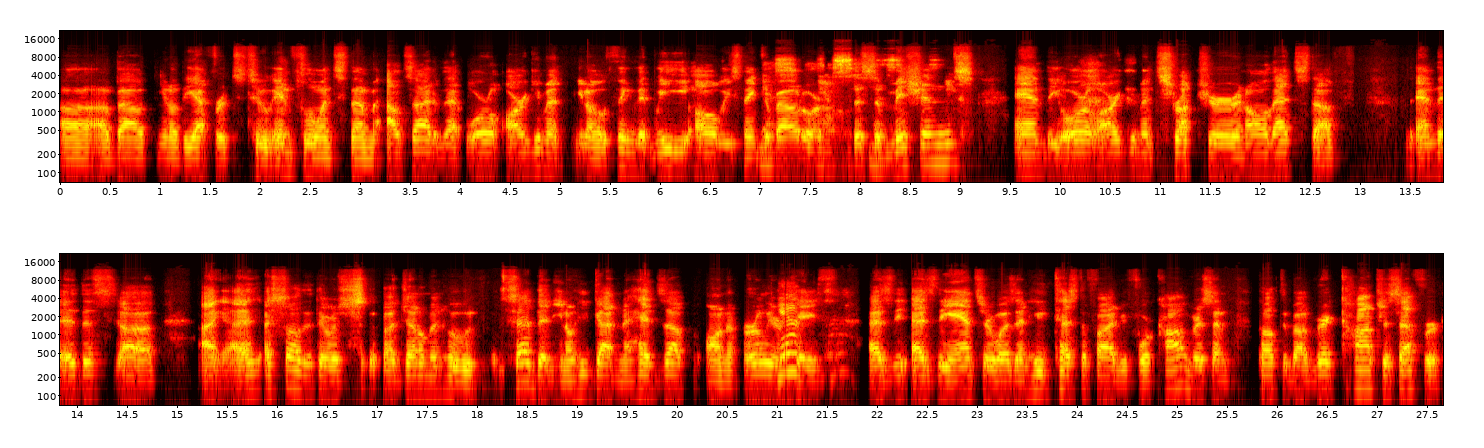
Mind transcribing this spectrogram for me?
uh, about you know the efforts to influence them outside of that oral argument, you know, thing that we always think Yes, about, or yes, the yes. submissions and the oral argument structure and all that stuff. And this, uh, I, I, I saw that there was a gentleman who said that you know he'd gotten a heads up on an earlier Yeah. case as the as the answer was, and he testified before Congress and talked about very conscious effort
